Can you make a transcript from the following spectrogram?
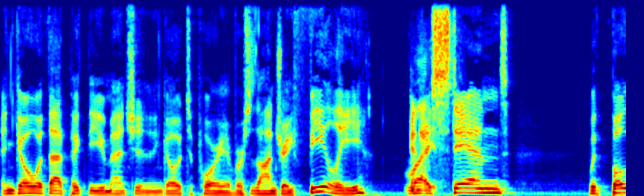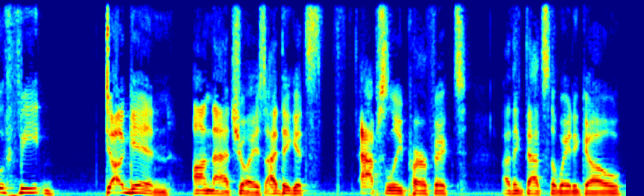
and go with that pick that you mentioned and go Topuria versus Andre Fili, right. and I stand with both feet dug in on that choice. I think it's absolutely perfect. I think that's the way to go.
